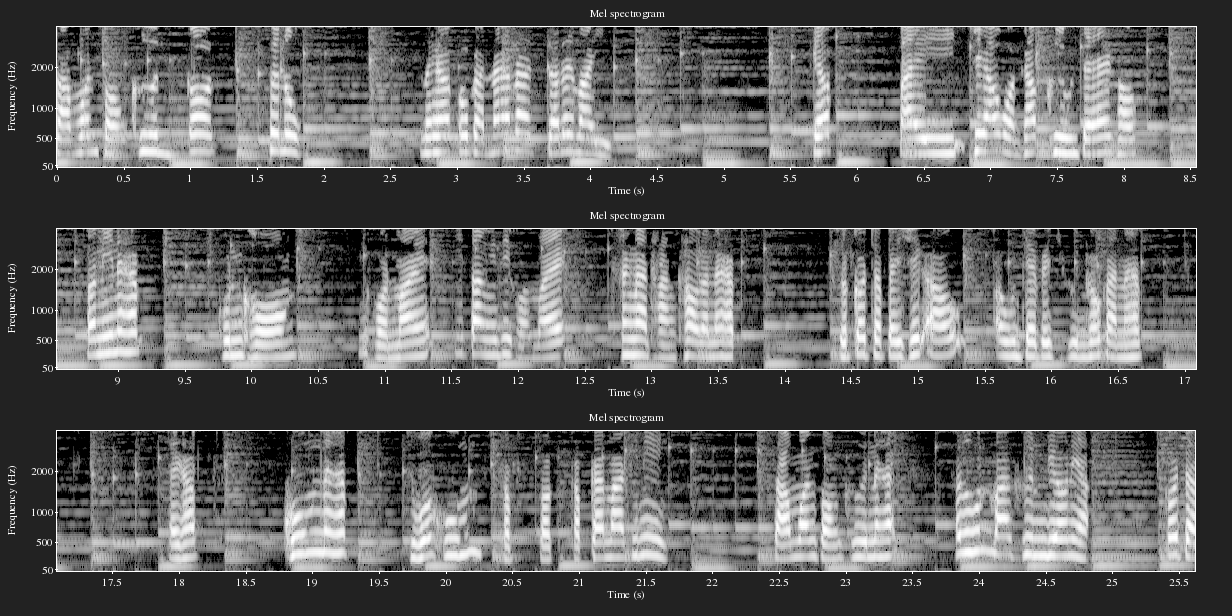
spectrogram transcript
สามวันสองคืนก็สนุกนะครับโอกาสหน้าน่าจะได้มาอีกครับไปเช็คเอาท์ก่อนครับ คืนกุญแจให้เขาตอนนี้นะครับขนของที่ขอนไม้ที่ตั้งอยู่ที่ขอนไม้ข้างหน้าทางเข้าแล้วนะครับ แล้วก็จะไปเช็คเอาท์เอากุญแจไปคืนเขากันนะครับไปครับ คุ้มนะครับ ถือว่าคุ้มกับกับการมาที่นี่สามวันสองคืนนะครับถ้าสมมติมาคืนเดียวเนี่ย ก็จะ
